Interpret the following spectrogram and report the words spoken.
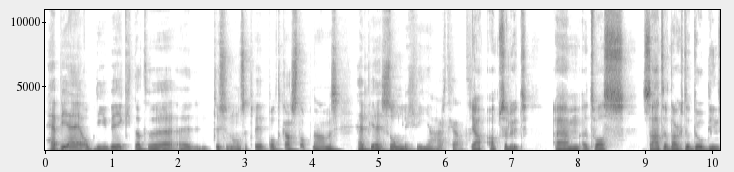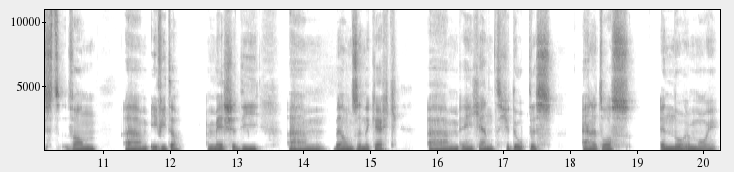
heb jij op die week dat we uh, tussen onze twee podcastopnames, heb jij zonlicht in je hart gehad? Ja, absoluut. Um, het was zaterdag de doopdienst van um, Evita, een meisje die um, bij ons in de kerk in Gent gedoopt is. En het was enorm mooi.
